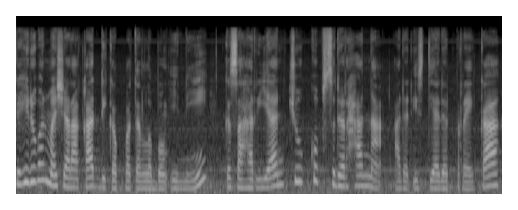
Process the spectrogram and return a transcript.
Kehidupan masyarakat di Kabupaten Lebong ini keseharian cukup sederhana. Adat istiadat mereka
